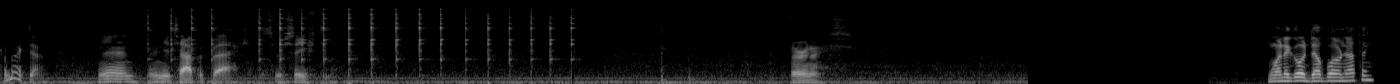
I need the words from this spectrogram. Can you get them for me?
come back down. And then you tap it back for safety. Very nice. Want to go double or nothing?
